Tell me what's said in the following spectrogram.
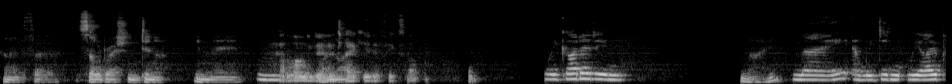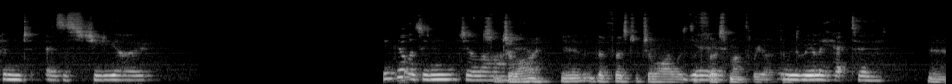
kind of uh, celebration dinner in there. How long did it take you to fix up? We got it in May. May, and we didn't. We opened as a studio. I think it was in July. So July. Yeah, the first of July was the first month we opened. We really had to Yeah.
